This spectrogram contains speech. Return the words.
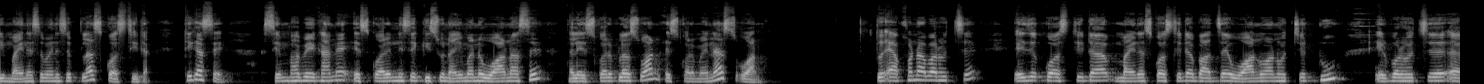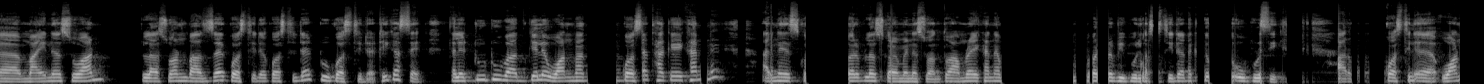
এই মাইনাসে মাইনাসে প্লাস কস থিটা ঠিক আছে? সেমভাবে এখানে স্কোয়ারের নিচে কিছু নাই মানে ওয়ান আছে, তাহলে square plus one square minus one তো এখন আবার হচ্ছে, এই যে cos theta minus cos theta বাদ যায় ওয়ান ওয়ান হচ্ছে টু এরপর হচ্ছে মাইনাস ওয়ান প্লাস ওয়ান বাদ যায় cos theta cos theta two cos theta ঠিক আছে? তাহলে টু টু বাদ গেলে ওয়ান ভাগ কস থাকে এখানে, আর এখানে square plus square minus one তো আমরা এখানে বিপরীত থিটাটাকে উপরে রাখছি। আর কস ওয়ান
